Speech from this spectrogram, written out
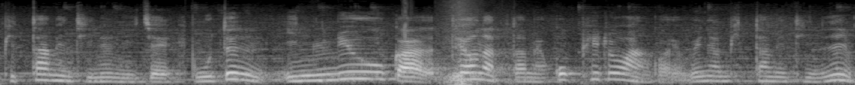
비타민 D는 이제 모든 인류가 태어났다면 꼭 필요한 거예요. 왜냐하면 비타민 D는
